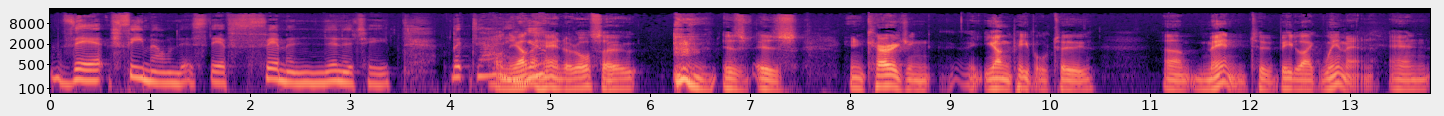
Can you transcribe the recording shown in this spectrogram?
their femaleness, their femininity. But darling, on the other you, hand, it also is is encouraging young people to um, men to be like women, and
